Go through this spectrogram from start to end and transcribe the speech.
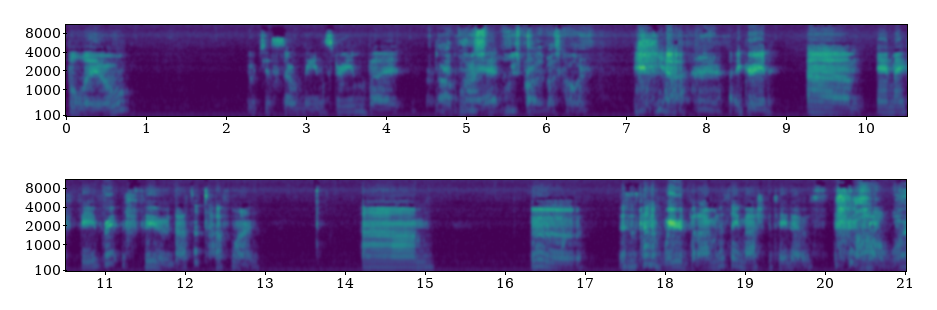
blue, which is so mainstream, but Nah, blue's, blue's probably the best color. yeah, I agreed. Um, and my favorite food, that's a tough one. Um, ooh, this is kind of weird, but I'm gonna say mashed potatoes. Oh, what?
